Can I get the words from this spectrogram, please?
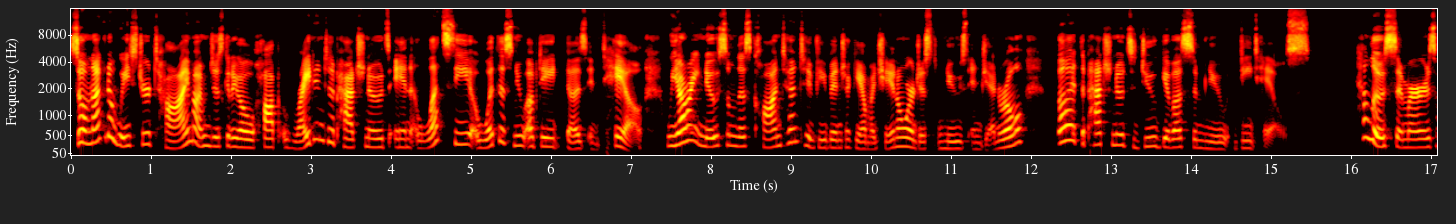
So I'm not going to waste your time. I'm just going to go hop right into patch notes and let's see what this new update does entail. We already know some of this content if you've been checking out my channel or just news in general, but the patch notes do give us some new details. Hello, Simmers.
